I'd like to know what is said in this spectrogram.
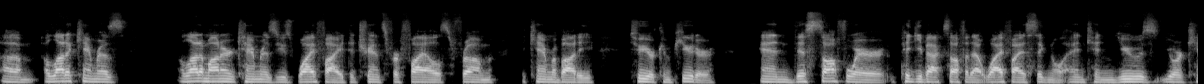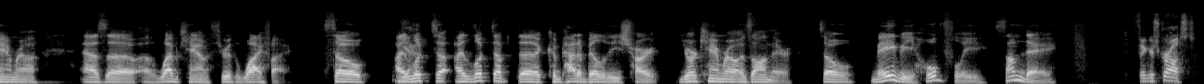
um, a lot of cameras, a lot of modern cameras use Wi-Fi to transfer files from the camera body to your computer, and this software piggybacks off of that Wi-Fi signal and can use your camera as a, a webcam through the Wi-Fi. So I Yeah. looked up, I looked up the compatibility chart. Your camera is on there, so maybe, hopefully, someday, Fingers crossed.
